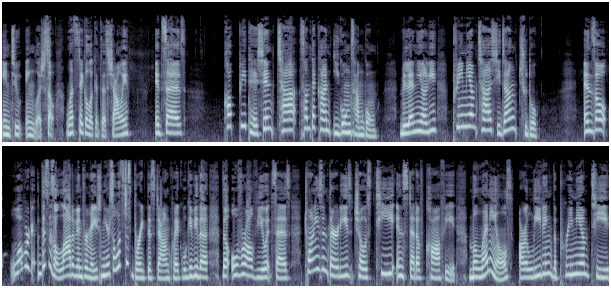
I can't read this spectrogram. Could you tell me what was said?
into English. So let's take a look at this, shall we? It says, 커피 대신 차 선택한 2030. 밀레니얼이 프리미엄 차 시장 주도. And so what we're this is a lot of information here, so let's just break this down quick. We'll give you the the overall view. It says 20s and 30s chose tea instead of coffee. Millennials are leading the premium tea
